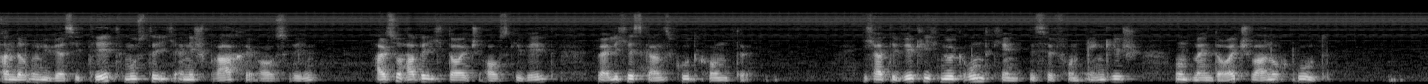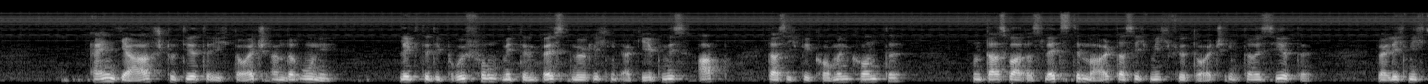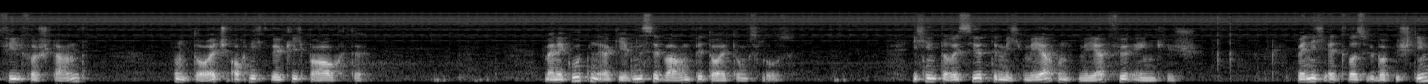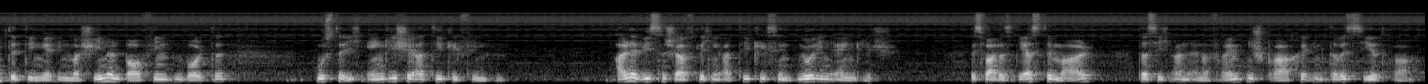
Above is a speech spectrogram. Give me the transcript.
An der Universität musste ich eine Sprache auswählen, also habe ich Deutsch ausgewählt, weil ich es ganz gut konnte. Ich hatte wirklich nur Grundkenntnisse von Englisch und mein Deutsch war noch gut. Ein Jahr studierte ich Deutsch an der Uni, legte die Prüfung mit dem bestmöglichen Ergebnis ab, das ich bekommen konnte, und das war das letzte Mal, dass ich mich für Deutsch interessierte, weil ich nicht viel verstand und Deutsch auch nicht wirklich brauchte. Meine guten Ergebnisse waren bedeutungslos. Ich interessierte mich mehr und mehr für Englisch. Wenn ich etwas über bestimmte Dinge in Maschinenbau finden wollte, musste ich englische Artikel finden. Alle wissenschaftlichen Artikel sind nur in Englisch. Es war das erste Mal, dass ich an einer fremden Sprache interessiert war.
